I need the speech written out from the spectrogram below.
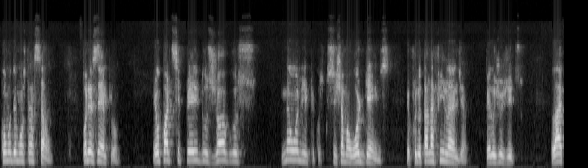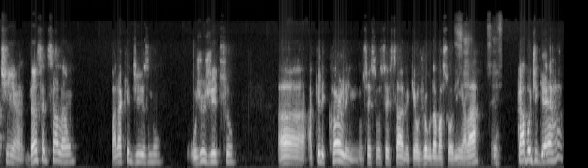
como demonstração. Por exemplo, eu participei dos Jogos não olímpicos, que se chamam World Games. Eu fui lutar na Finlândia pelo jiu-jitsu. Lá tinha dança de salão, paraquedismo, o jiu-jitsu, uh, aquele curling, não sei se vocês sabem, que é o jogo da vassourinha sim, lá, sim. cabo de guerra.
